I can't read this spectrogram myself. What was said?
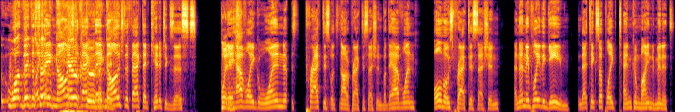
Well, there's a like they acknowledge the fact character they that acknowledge the fact that Kidditch exists. Quidditch. They have like one practice. Well, it's not a practice session, but they have one almost practice session, and then they play the game. And that takes up like ten combined minutes.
